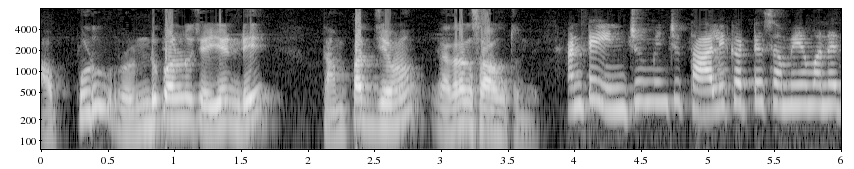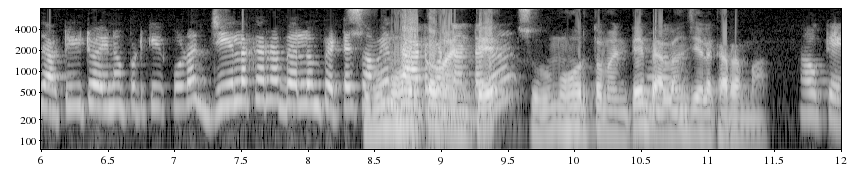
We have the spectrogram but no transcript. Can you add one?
అప్పుడు రెండు పనులు చేయండి దంపత్యం ఎదరకు సాగుతుంది అంటే ఇంచుమించు తాళి కట్టే సమయం అనేది అటు ఇటు అయినప్పటికీ కూడా జీలకర్ర బెల్లం పెట్టే సమయం శుభముహూర్తం అంటే దాటకూడదంటారా శుభముహూర్తం అంటే బెల్లం జీలకర్రమ్మ. ఓకే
